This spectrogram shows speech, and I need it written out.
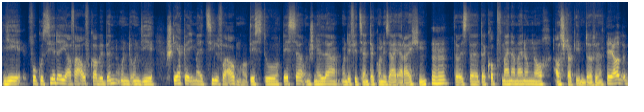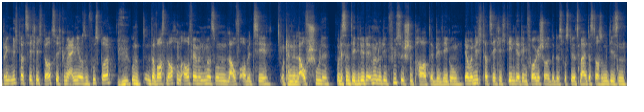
Je fokussierter ich auf eine Aufgabe bin und, und je stärker ich mein Ziel vor Augen habe, desto besser und schneller und effizienter kann ich es auch erreichen. Mhm. Da ist der, der Kopf meiner Meinung nach ausschlaggebend dafür. Ja, bringt mich tatsächlich dazu. Ich komme eigentlich aus dem Fußball mhm. und da war es nach dem Aufwärmen immer so ein Lauf-ABC oder eine Laufschule. Und das integriert ja immer nur den physischen Part der Bewegung, ja, aber nicht tatsächlich den, der dem vorgeschaltet ist, was du jetzt meintest, also mit diesem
